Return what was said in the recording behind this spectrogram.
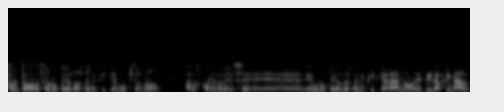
sobre todo a los europeos, nos beneficia mucho, ¿no? A los corredores eh, europeos les beneficiará, ¿no? Es decir, al final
